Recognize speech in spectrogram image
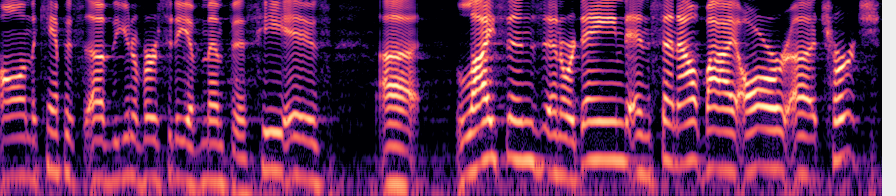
on the campus of the University of Memphis. He is uh, licensed and ordained and sent out by our uh, church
